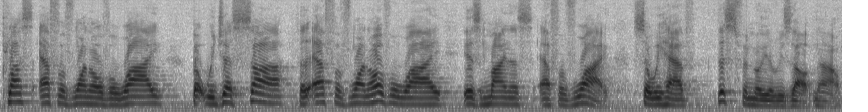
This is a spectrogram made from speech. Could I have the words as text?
plus f of 1 over y. But we just saw that f of 1 over y is minus f of y. So we have this familiar result now.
